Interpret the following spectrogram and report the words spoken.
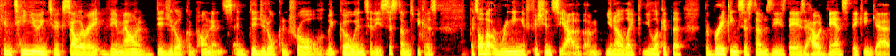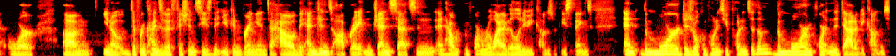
continuing to accelerate the amount of digital components and digital control that go into these systems because it's all about wringing efficiency out of them. You know, like you look at the the braking systems these days, how advanced they can get, or um, you know different kinds of efficiencies that you can bring into how the engines operate and gensets and, and how important reliability becomes with these things. And the more digital components you put into them the more important the data becomes.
